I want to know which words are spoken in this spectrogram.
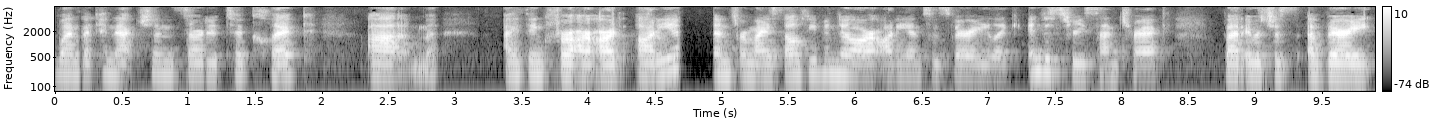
when the connection started to click. Um, I think for our art audience and for myself, even though our audience was very like industry centric, but it was just a very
